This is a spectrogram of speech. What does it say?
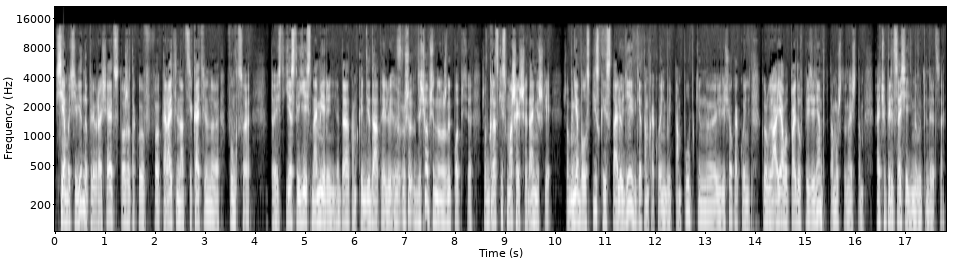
всем очевидно превращается тоже такую в карательно-отсекательную функцию. То есть, если есть намерение, да, там, кандидата, или... для чего вообще нужны подписи? Чтобы городские сумасшедшие, да, не шли, чтобы не было списка из 100 людей, где там какой-нибудь там Пупкин или еще какой-нибудь, а я вот пойду в президент, потому что, значит, там, хочу перед соседями выпендриться.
